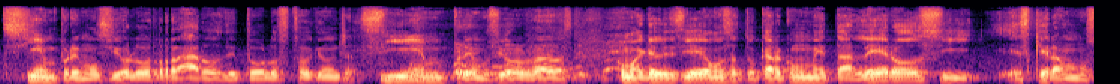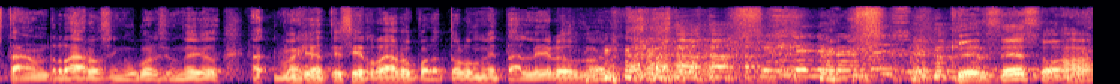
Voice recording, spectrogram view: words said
siempre hemos sido los raros de todos los toques, ¿no? siempre hemos sido los raros. Como aquel decía, íbamos a tocar con metaleros y es que éramos tan raros en comparación de ellos. Ah, Imagínate ser raro para todos los metaleros, ¿no? ¿Qué es eso? Ajá.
